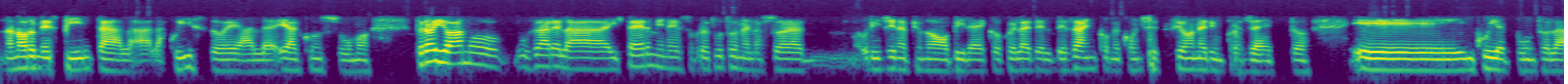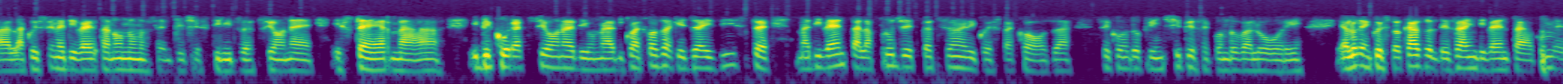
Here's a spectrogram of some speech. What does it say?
un'enorme spinta all'acquisto e al, e al, consumo. Però io amo usare la, il termine soprattutto nella sua origine più nobile, ecco, quella del design come concezione di un progetto, in cui appunto la, la questione diventa non una semplice stilizzazione esterna e decorazione di, una, di qualcosa che già esiste, ma diventa la progettazione di questa cosa secondo principi e secondo valori. E allora in questo caso il design diventa, come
